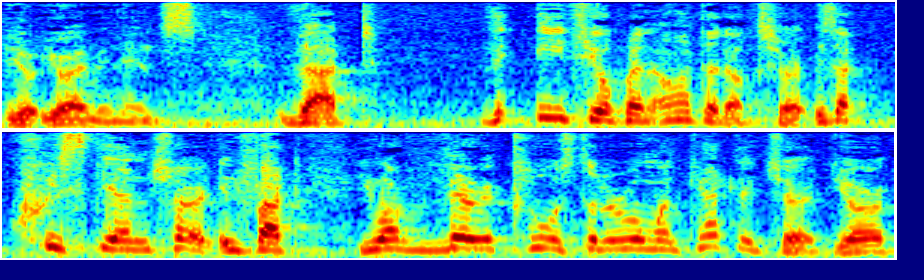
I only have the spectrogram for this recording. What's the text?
your, your eminence, that the Ethiopian Orthodox Church is a Christian church. In fact, you are very close to the Roman Catholic Church. Your,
